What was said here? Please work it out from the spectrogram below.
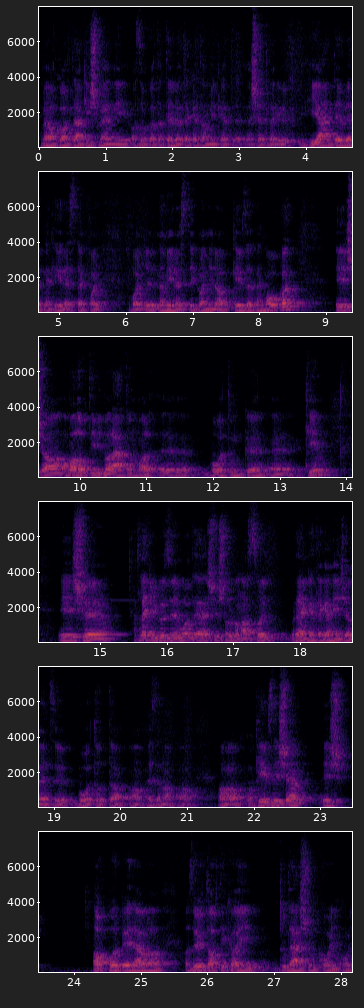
meg akarták ismerni azokat a területeket, amiket esetleg ők hiányterületnek éreztek, vagy, vagy nem érezték annyira képzetnek magukat. És a, a Balog TV barátommal ö, voltunk ö, kim, és ö, hát lenyűgöző volt elsősorban az, hogy rengeteg NHL edző volt ott a, a, ezen a, a, a, a képzésem, és akkor például a, az ő taktikai tudásuk, hogy, hogy,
